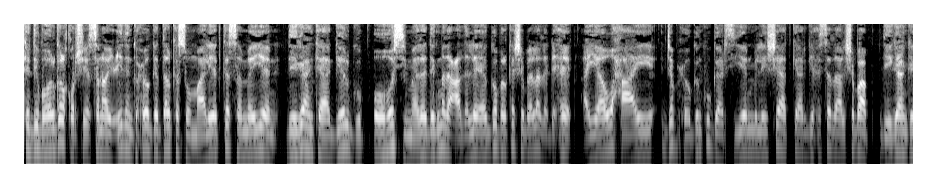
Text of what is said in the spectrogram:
kadib howlgal qorsheysan oo ay ciidanka xoogga dalka soomaaliyeed ka sameeyeen deegaanka geelgub oo hoos yimaada degmada cadale ee gobolka shabeellada dhexe ayaa waxa ay jab xoogan ku gaarsiiyeen maleeshiyaadka argixisada al-shabaab. Deegaanka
